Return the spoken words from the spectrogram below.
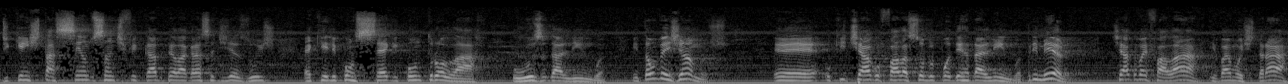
de quem está sendo santificado pela graça de Jesus, é que ele consegue controlar o uso da língua. Então vejamos é, o que Tiago fala sobre o poder da língua. Primeiro, Tiago vai falar e vai mostrar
